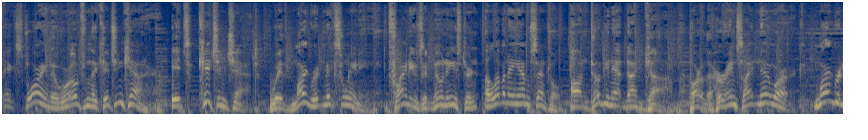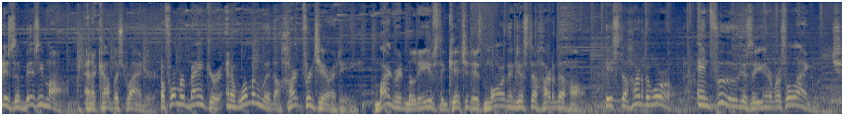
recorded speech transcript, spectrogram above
Exploring the world from the kitchen counter. It's Kitchen Chat with Margaret McSweeney. Fridays at noon Eastern, 11 a.m. Central on TogiNet.com, part of the Her Insight Network. Margaret is a busy mom, an accomplished writer, a former banker, and a woman with a heart for charity. Margaret believes the kitchen is more than just the heart of the home. It's the heart of the world, and food is a universal language.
